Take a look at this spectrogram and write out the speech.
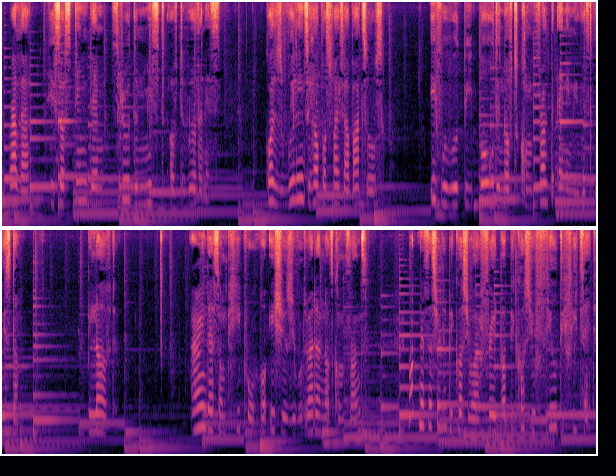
Rather, He sustained them through the midst of the wilderness. God is willing to help us fight our battles if we would be bold enough to confront the enemy with wisdom. Beloved, aren't there some people or issues you would rather not confront? Not necessarily because you are afraid, but because you feel defeated.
